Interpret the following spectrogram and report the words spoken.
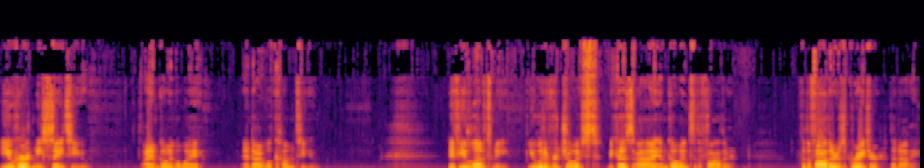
You heard me say to you, I am going away, and I will come to you. If you loved me, you would have rejoiced, because I am going to the Father, for the Father is greater than I.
